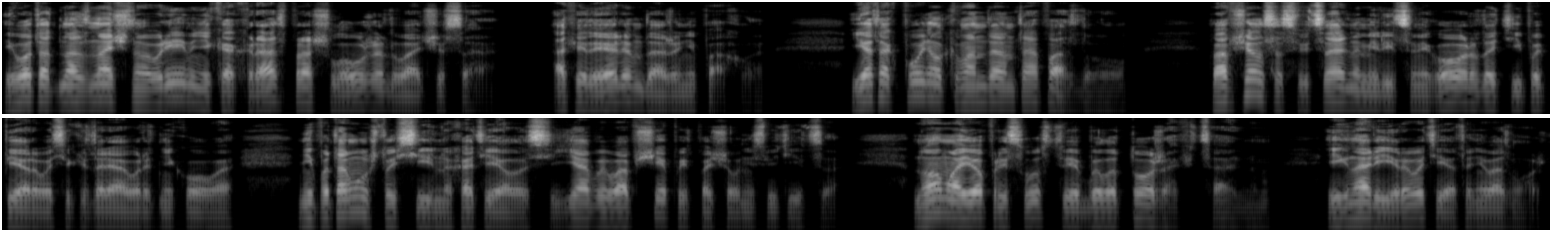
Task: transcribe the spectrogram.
и вот от назначенного времени как раз прошло уже два часа, а Фиделем даже не пахло. Я так понял, командант опаздывал. Пообщался с официальными лицами города, типа первого секретаря Воротникова. Не потому, что сильно хотелось, я бы вообще предпочел не светиться. Но мое присутствие было тоже официальным. Игнорировать это невозможно.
